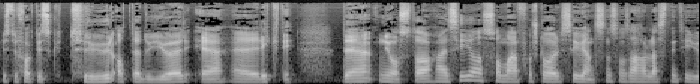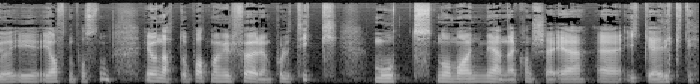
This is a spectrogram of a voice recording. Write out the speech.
hvis du faktisk tror at det du gjør, er, er riktig. Det Njåstad her sier, og som jeg forstår Siv Jensen, som jeg har lest intervjuet i, i, Aftenposten, er jo nettopp at man vil føre en politikk mot noe man mener kanskje er, er ikke er riktig.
